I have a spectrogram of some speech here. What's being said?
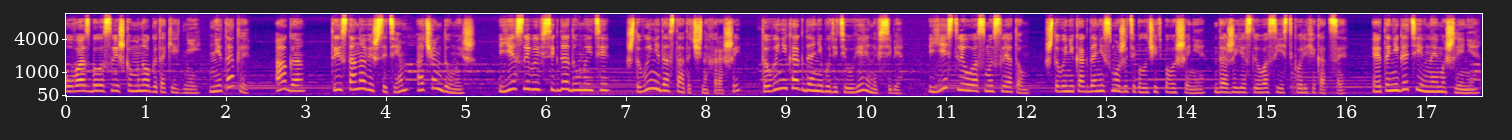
У вас было слишком много таких дней, не так ли? Ага. Ты становишься тем, о чем думаешь. Если вы всегда думаете, что вы недостаточно хороши, то вы никогда не будете уверены в себе. Есть ли у вас мысли о том, что вы никогда не сможете получить повышение, даже если у вас есть квалификация? Это негативное мышление.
